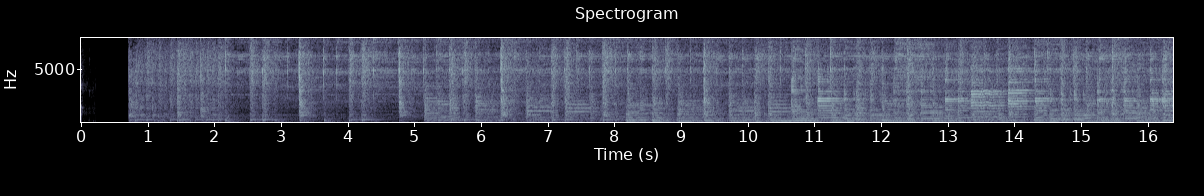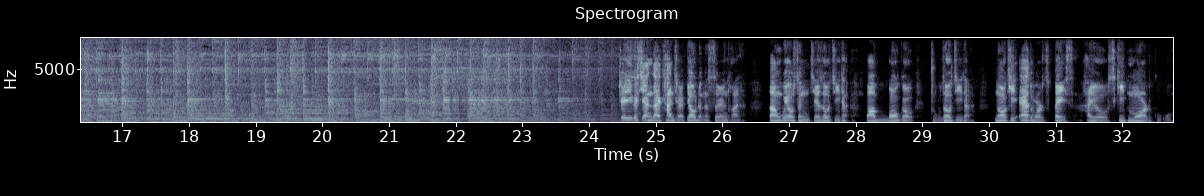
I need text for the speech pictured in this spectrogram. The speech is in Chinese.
是一个现在看起来标准的四人团，Don Wilson 节奏吉他，Bob Bogle 主奏吉他，Nokie Edwards bass，还有 Skip Moore 的鼓。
